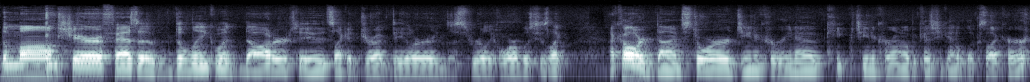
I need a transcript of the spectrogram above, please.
the mom sheriff has a delinquent daughter too. It's like a drug dealer and it's really horrible. She's like, I call her dime store Gina Carano, Gina Carano because she kind of looks like her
